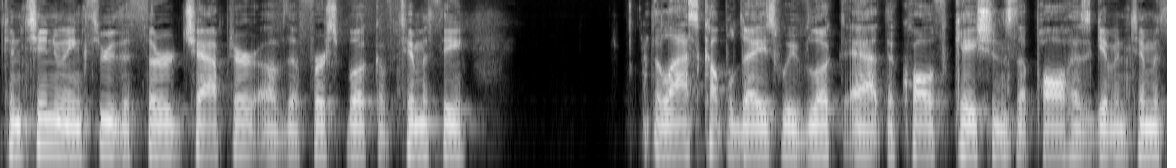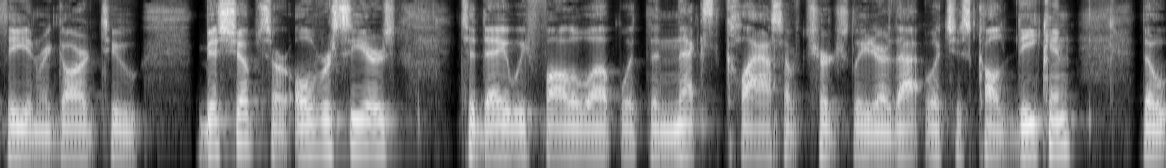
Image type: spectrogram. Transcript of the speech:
continuing through the third chapter of the first book of Timothy. The last couple days, we've looked at the qualifications that Paul has given Timothy in regard to bishops or overseers. Today, we follow up with the next class of church leader, that which is called deacon. The,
